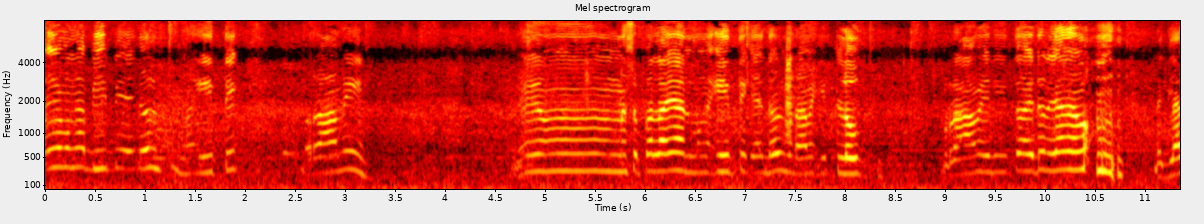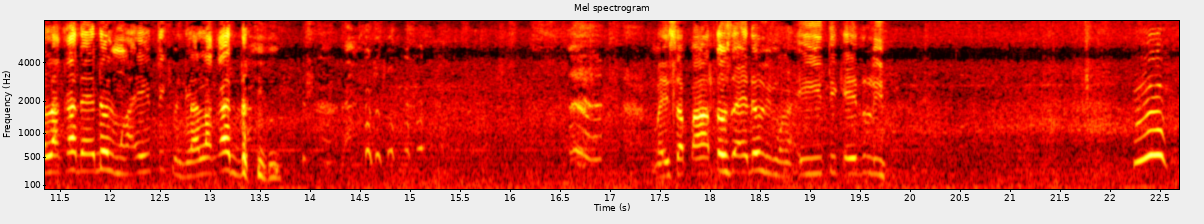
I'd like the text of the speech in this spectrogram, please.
Ay, mga bibi idol, mga itik. Marami. Yung nasa palayan, mga itik idol, maraming itlog. Marami dito idol, yan oh. Naglalakad idol, mga itik, naglalakad. May sapatos idol, yung mga itik idol eh. Woo!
